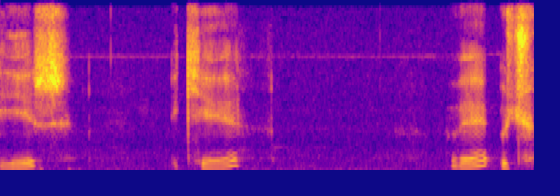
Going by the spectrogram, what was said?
1 2 ve 3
